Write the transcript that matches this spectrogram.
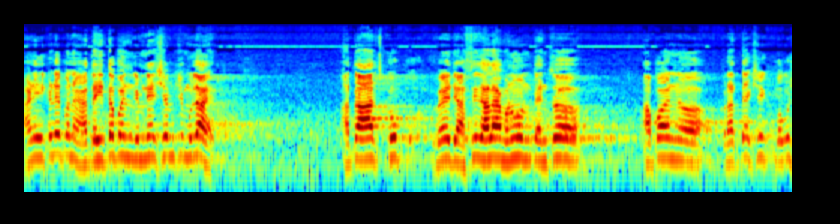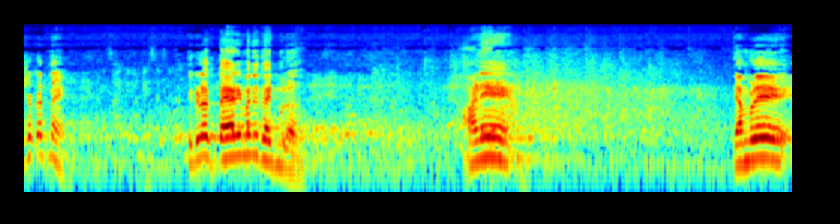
आणि इकडे पण आहे. आता इथं पण जिम्नॅशियमची मुलं आहेत. आता आज खूप वेळ जास्ती झाला आहे म्हणून त्यांचं आपण प्रात्यक्षिक बघू शकत नाही. इकडं तयारीमध्येच आहेत मुलं. आणि त्यामुळे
